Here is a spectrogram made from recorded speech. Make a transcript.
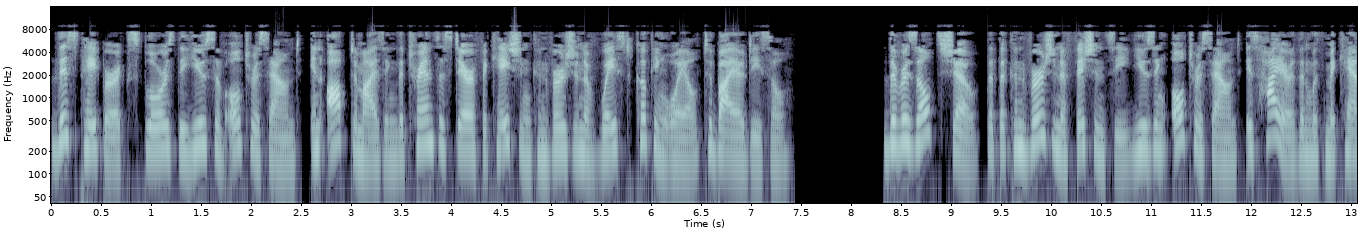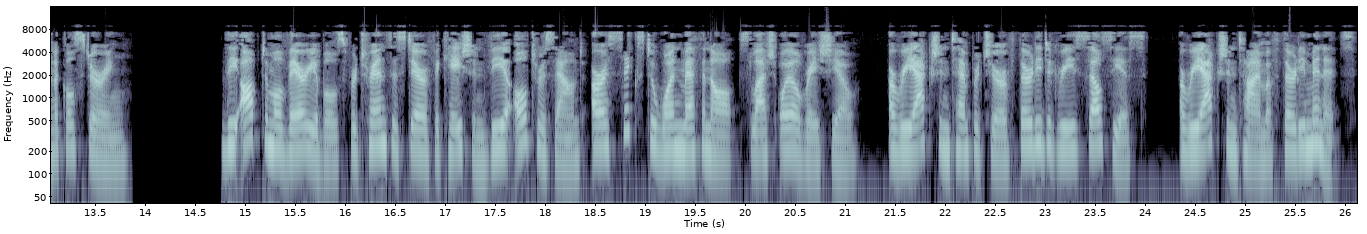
This paper explores the use of ultrasound in optimizing the transesterification conversion of waste cooking oil to biodiesel. The results show that the conversion efficiency using ultrasound is higher than with mechanical stirring. The optimal variables for transesterification via ultrasound are a 6 to 1 methanol-oil ratio, a reaction temperature of 30 degrees Celsius, a reaction time of 30 minutes,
